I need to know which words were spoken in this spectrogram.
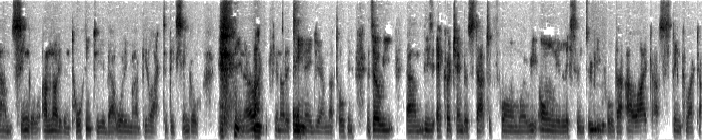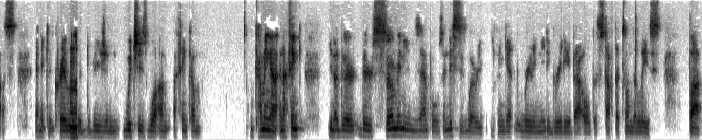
um, single, I'm not even talking to you about what it might be like to be single. you know, like if you're not a teenager, I'm not talking. And so we, um, these echo chambers start to form where we only listen to people that are like us, think like us, and it can create a little bit of division, which is what I'm, I think I'm, I'm coming at. And I think, you know, there there's so many examples, and this is where you, you can get really nitty gritty about all the stuff that's on the list. But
